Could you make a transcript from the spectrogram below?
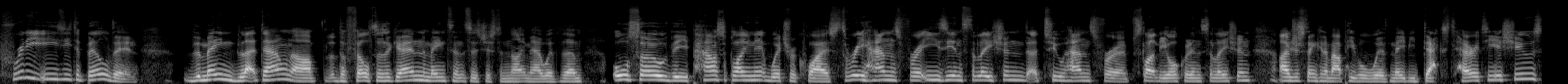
pretty easy to build in. The main letdown are the filters again, the maintenance is just a nightmare with them. Also the power supply unit which requires three hands for easy installation, uh, two hands for a slightly awkward installation. I'm just thinking about people with maybe dexterity issues.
